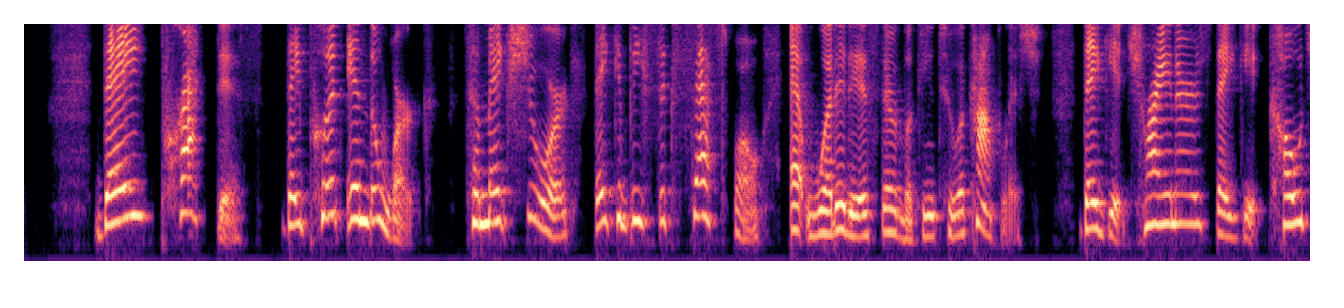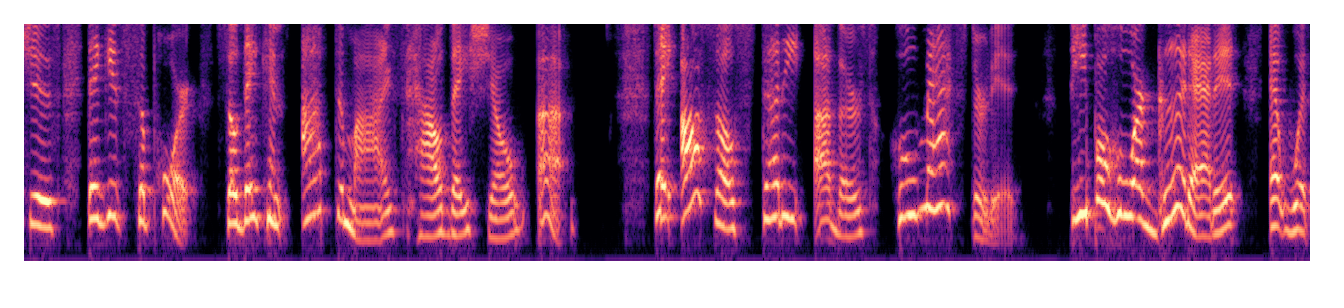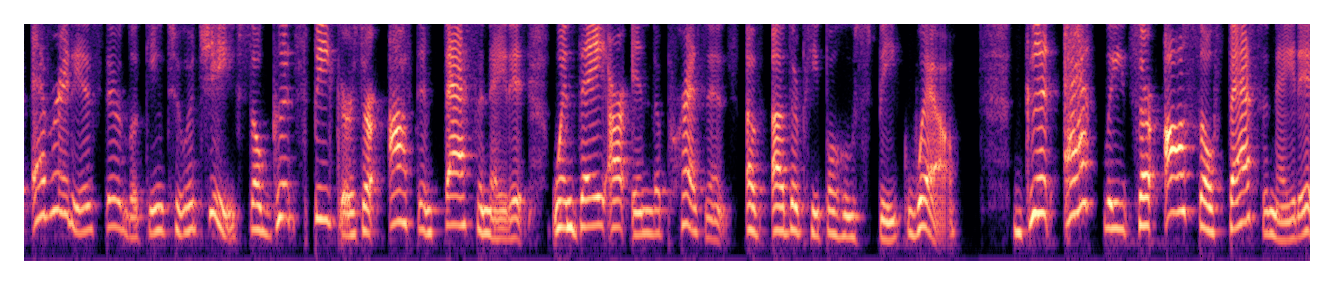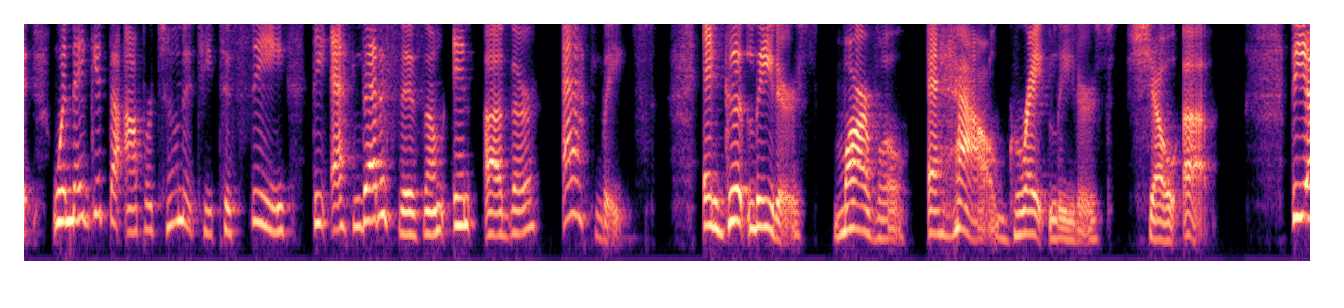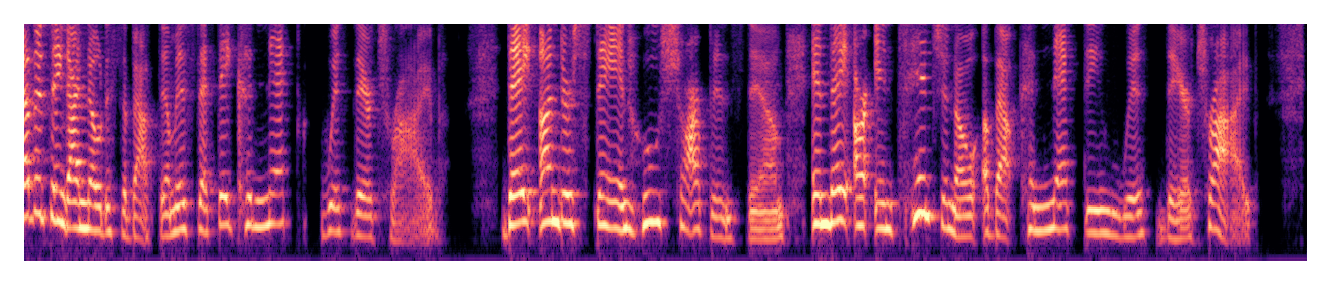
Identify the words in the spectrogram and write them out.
They practice, they put in the work to make sure they can be successful at what it is they're looking to accomplish. They get trainers, they get coaches, they get support so they can optimize how they show up. They also study others who mastered it, people who are good at it, at whatever it is they're looking to achieve. So, good speakers are often fascinated when they are in the presence of other people who speak well. Good athletes are also fascinated when they get the opportunity to see the athleticism in other athletes. And good leaders marvel at how great leaders show up. The other thing I notice about them is that they connect with their tribe. They understand who sharpens them and they are intentional about connecting with their tribe.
